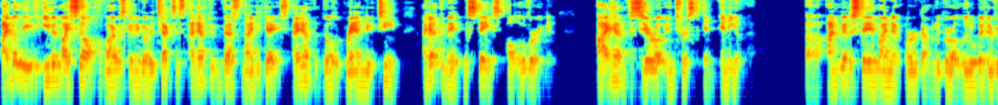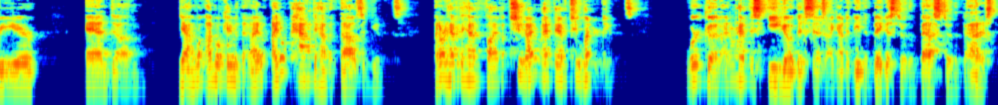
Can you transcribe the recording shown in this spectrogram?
I believe even myself, if I was going to go to Texas, I'd have to invest 90 days. I'd have to build a brand new team. I'd have to make mistakes all over again. I have zero interest in any of that. Uh, I'm going to stay in my network. I'm going to grow a little bit every year. And um, yeah, I'm, I'm, okay with that. I don't, I don't have to have a thousand units. I don't have to have five. Shoot, I don't have to have 200 units we're good. I don't have this ego that says I got to be the biggest or the best or the baddest.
